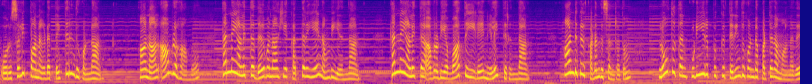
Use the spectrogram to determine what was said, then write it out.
ஒரு செழிப்பான இடத்தை தெரிந்து கொண்டான். ஆனால் ஆப்ரஹாமோ தன்னை அழைத்த தேவனாகிய கத்தரையே நம்பியிருந்தான். தன்னை அழைத்த அவருடைய வார்த்தையிலே நிலைத்திருந்தான். ஆண்டுகள் கடந்து சென்றதும் லோத்து தன் குடியிருப்புக்கு தெரிந்து கொண்ட பட்டணமானது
